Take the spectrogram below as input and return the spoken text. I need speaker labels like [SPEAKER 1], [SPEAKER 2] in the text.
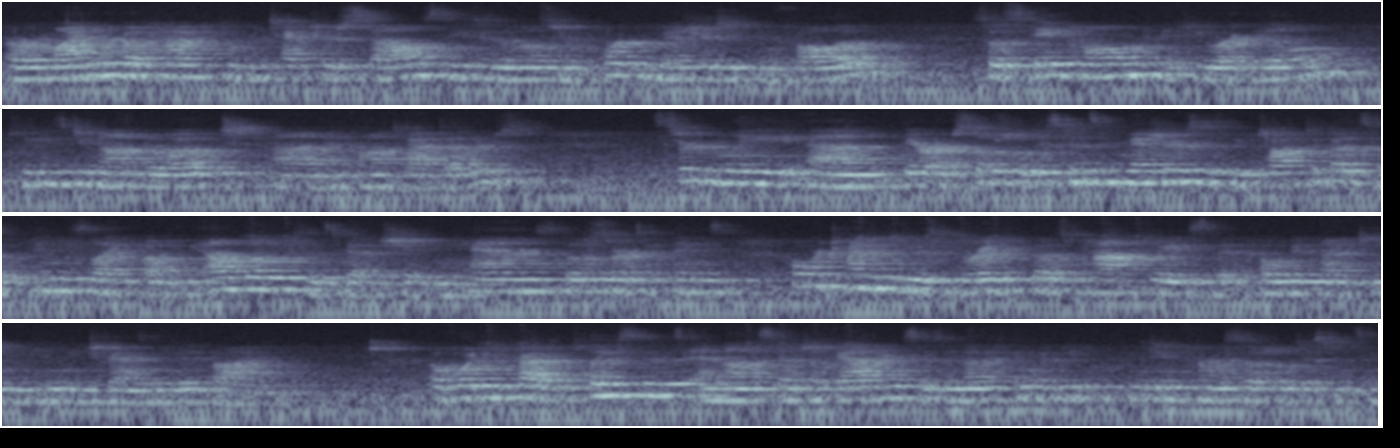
[SPEAKER 1] A reminder about how you can protect yourselves. These are the most important measures you can follow. So stay home if you are ill. Please do not go out um, and contact others. Certainly, um, there are social distancing measures, as we've talked about, so things like bumping elbows instead of shaking hands, those sorts of things. What we're trying to do is break those pathways that COVID-19 can be transmitted by. Avoiding crowded places and non-essential gatherings is another thing that people can do from a social perspective.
